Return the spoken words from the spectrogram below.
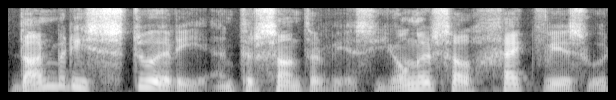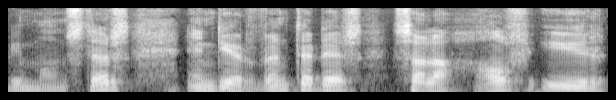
dan moet die storie interessanter wees. Jongers sal gek wees oor die monsters en deurwinterders sal 'n halfuur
